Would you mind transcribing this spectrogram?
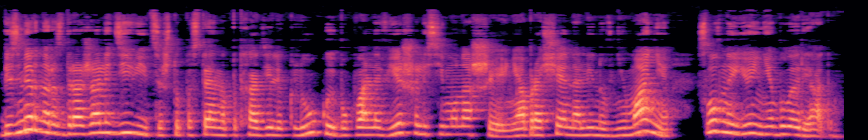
Безмерно раздражали девицы, что постоянно подходили к Люку и буквально вешались ему на шею, не обращая на Лину внимания, словно ее и не было рядом.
